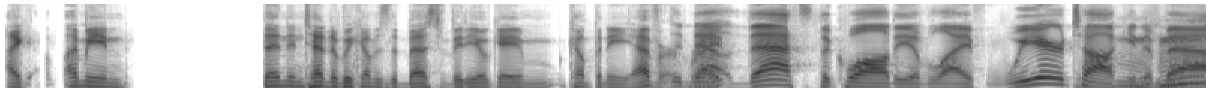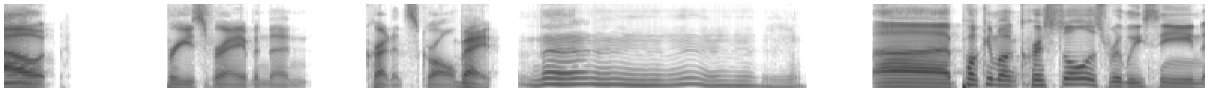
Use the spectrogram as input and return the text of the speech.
I I mean, then Nintendo becomes the best video game company ever, Now right? that's the quality of life we're talking Mhm. about. Freeze frame and then credit scroll. Right. Uh, Pokemon Crystal is releasing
